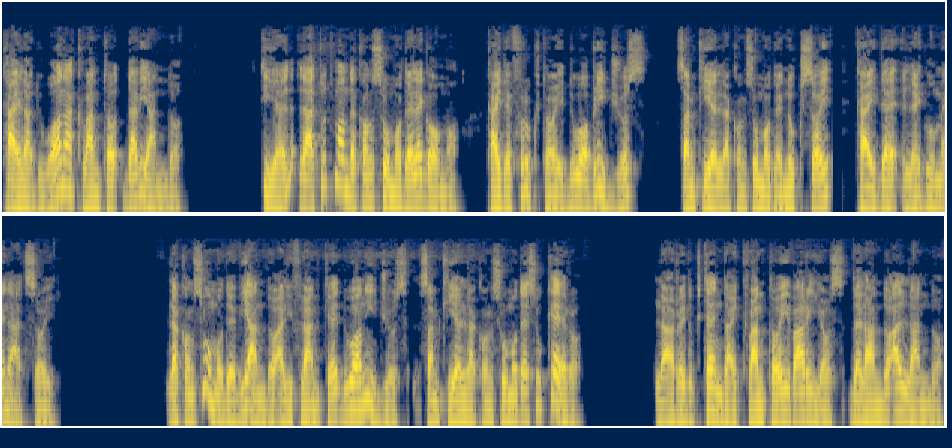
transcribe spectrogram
cae la duona quanto da viando. Tiel la tutmonda consumo de legomo cae de fructoi duobligius, sam kiel la consumo de nuxoi cae de legumenazoi. La consumo de viando aliflanque duonigius, sam kiel la consumo de succhero. La reductendai quantoi varios de lando al lando.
